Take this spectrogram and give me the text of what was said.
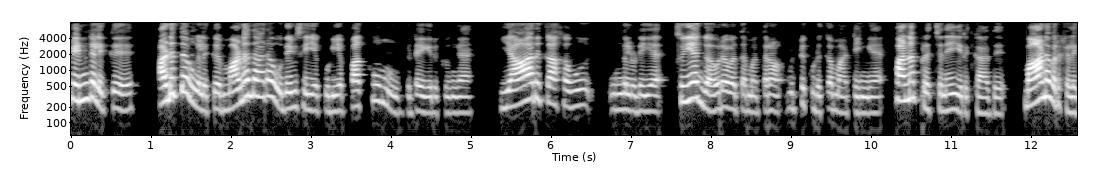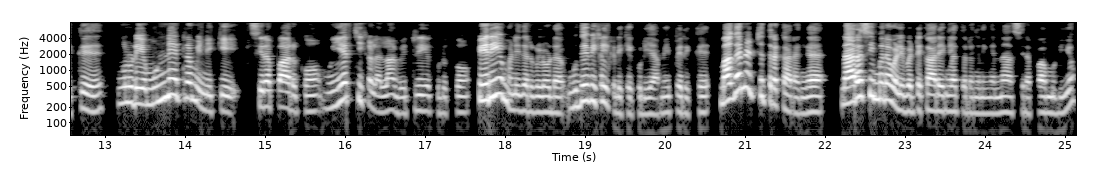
பெண்களுக்கு அடுத்தவங்களுக்கு மனதார உதவி செய்யக்கூடிய பக்குவம் உங்ககிட்ட இருக்குங்க. யாருக்காகவும் உங்களுடைய சுய கௌரவத்தை மாத்திரம் விட்டு கொடுக்க மாட்டீங்க. பண பிரச்சனை இருக்காது. மாணவர்களுக்கு உங்களுடைய முன்னேற்றம் இன்னைக்கு சிறப்பா இருக்கும். முயற்சிகள் எல்லாம் வெற்றியை கொடுக்கும். பெரிய மனிதர்களோட உதவிகள் கிடைக்கக்கூடிய அமைப்பு இருக்கு. மக நட்சத்திரக்காரங்க நரசிம்மர வழிபட்டு காரியங்களை தொடங்குனீங்கன்னா சிறப்பா முடியும்.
